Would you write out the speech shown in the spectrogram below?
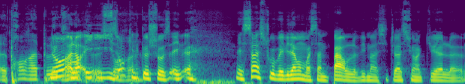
euh, prendre un peu. Non, alors ils, ont quelque chose. Et, ça, je trouve évidemment, moi, ça me parle vu ma situation actuelle.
